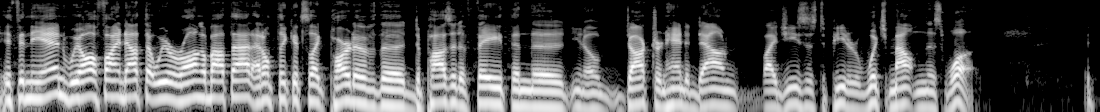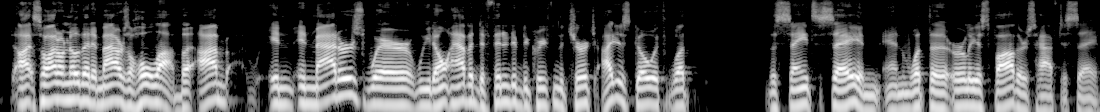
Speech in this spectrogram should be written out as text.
if in the end we all find out that we were wrong about that, I don't think it's like part of the deposit of faith and the, you know, doctrine handed down by Jesus to Peter which mountain this was. I, so I don't know that it matters a whole lot, but I'm in in matters where we don't have a definitive decree from the church. I just go with what the saints say and and what the earliest fathers have to say.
